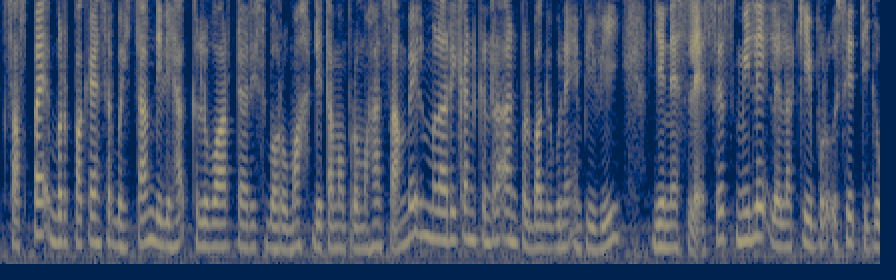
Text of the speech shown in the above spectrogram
suspek berpakaian serba hitam dilihat keluar dari sebuah rumah di taman perumahan sambil melarikan kenderaan pelbagai guna MPV jenis Lexus milik lelaki berusia 38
